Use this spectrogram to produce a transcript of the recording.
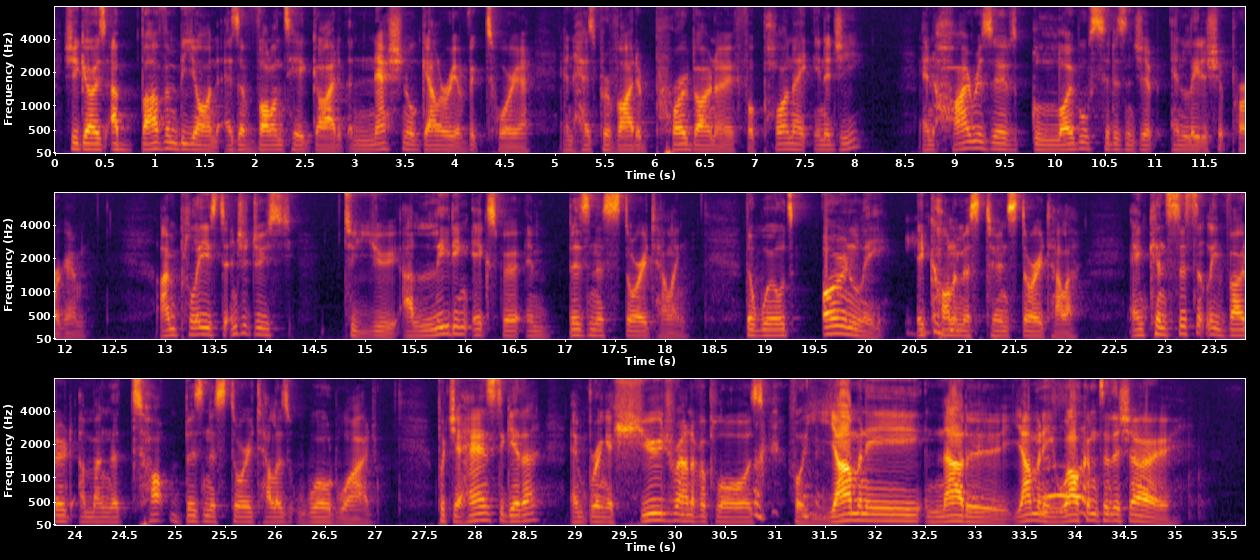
She goes above and beyond as a volunteer guide at the National Gallery of Victoria and has provided pro bono for Pollinate Energy and High Reserve's Global Citizenship and Leadership Program. I'm pleased to introduce to you a leading expert in business storytelling, the world's only economist turned storyteller, and consistently voted among the top business storytellers worldwide. Put your hands together and bring a huge round of applause for Yamini Naidu. Yamini, welcome to the show.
